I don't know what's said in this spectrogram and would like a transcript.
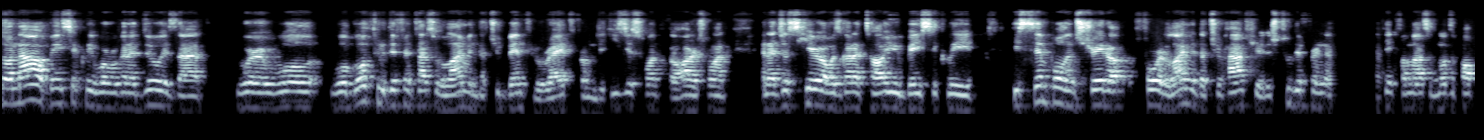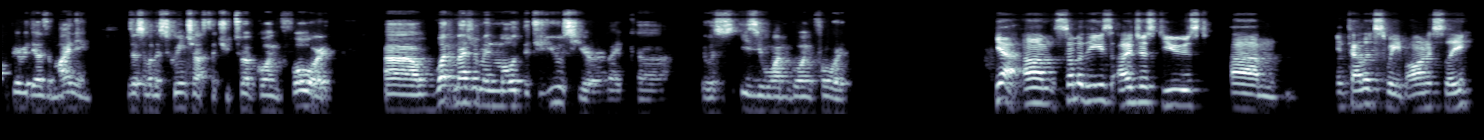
so now basically what we're gonna do is that we're we'll we'll go through different types of alignment that you've been through, right? From the easiest one to the hardest one. And I just here I was gonna tell you basically the simple and straight up forward alignment that you have here. There's two different, I think if I'm not one's a pulp period, the other's a mining. These are some of the screenshots that you took going forward. Uh, what measurement mode did you use here? Like uh, it was easy one going forward. Yeah, um, some of these I just used um, IntelliSweep, honestly,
